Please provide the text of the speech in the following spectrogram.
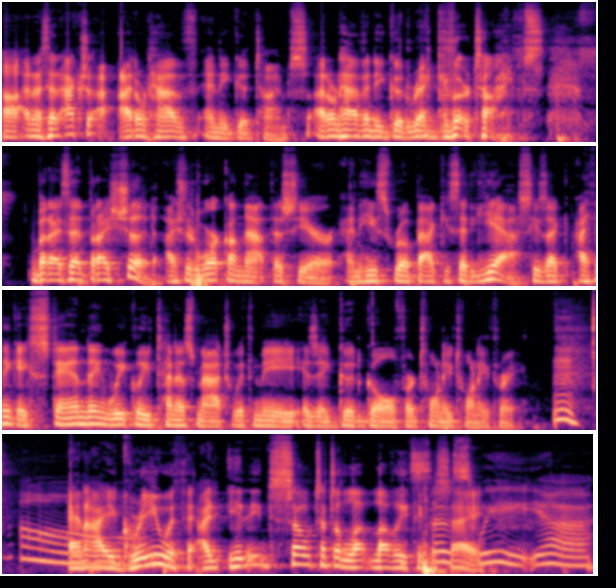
Uh, and I said, actually, I- I don't have any good times. I don't have any good regular times. But I said, but I should. I should work on that this year. And he wrote back, he said, yes. He's like, I think a standing weekly tennis match with me is a good goal for 2023. Oh, And I agree with it. I, it's so such a lo- lovely thing so to say. sweet. Yeah.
